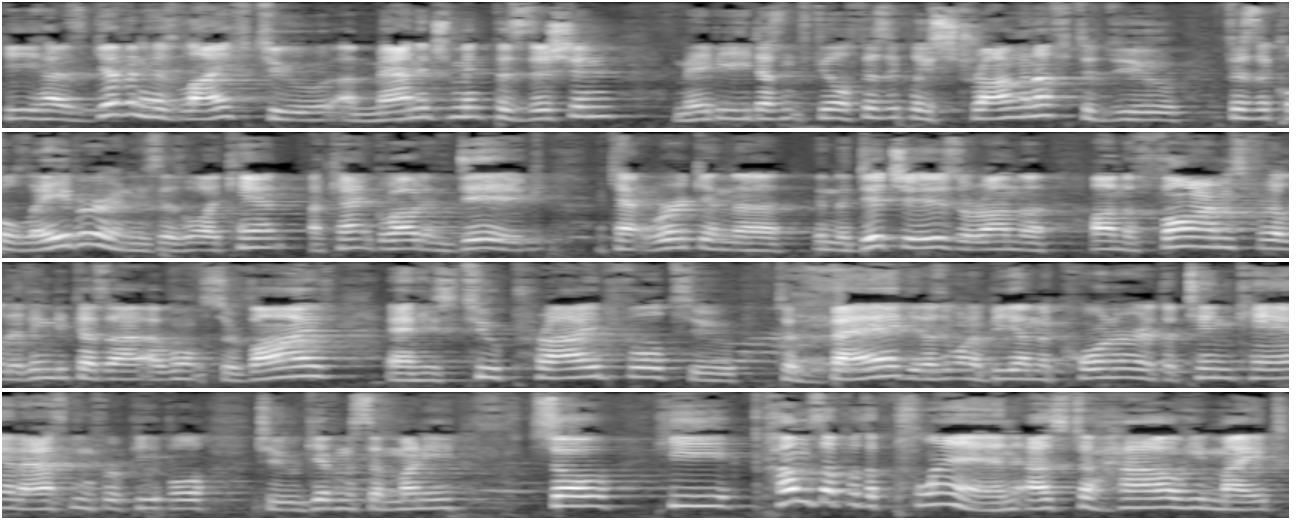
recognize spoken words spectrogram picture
he has given his life to a management position. Maybe he doesn't feel physically strong enough to do physical labor, and he says, Well, I can't, I can't go out and dig can't work in the, in the ditches or on the, on the farms for a living because I, I won't survive. And he's too prideful to, to beg. He doesn't want to be on the corner at the tin can asking for people to give him some money. So he comes up with a plan as to how he might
